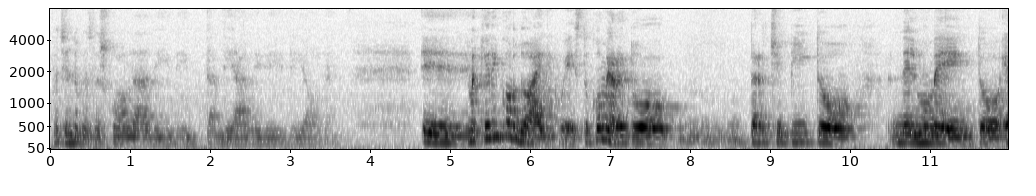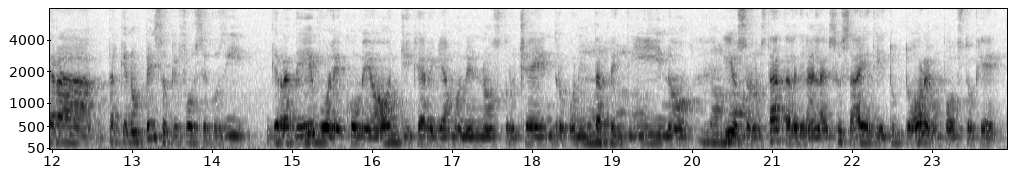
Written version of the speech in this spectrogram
facendo questa scuola di, di tanti anni di, di yoga. E... Ma che ricordo hai di questo? Come era il tuo percepito nel momento? Era perché non penso che fosse così gradevole come oggi che arriviamo nel nostro centro con il tappetino. No, no. Io sono stata alla Divine Life Society e tuttora è un posto che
